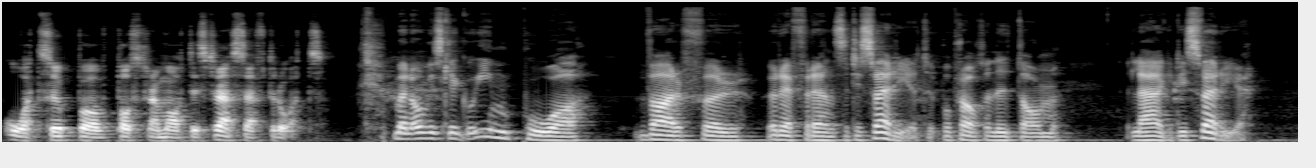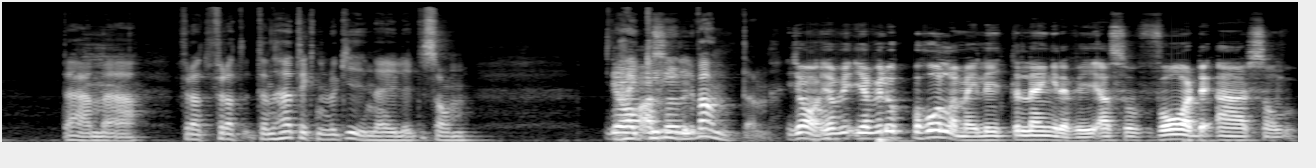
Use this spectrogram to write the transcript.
åts upp av posttraumatisk stress efteråt. Men om vi ska gå in på varför referenser till Sverige typ och prata lite om läget i Sverige. Det här med för att, för att den här teknologin är ju lite som den här alltså, grillvanten. Ja, jag vill, jag vill uppehålla mig lite längre vid alltså vad det är som,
